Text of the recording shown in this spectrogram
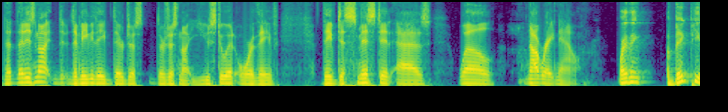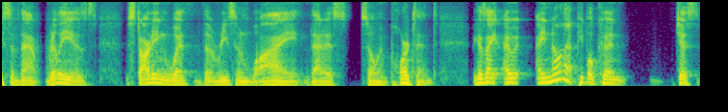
that that is not that maybe they they're just they're just not used to it or they've they've dismissed it as well not right now. Well, I think a big piece of that really is starting with the reason why that is so important because I, I I know that people could just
